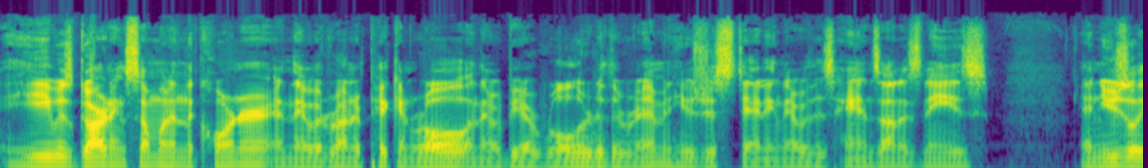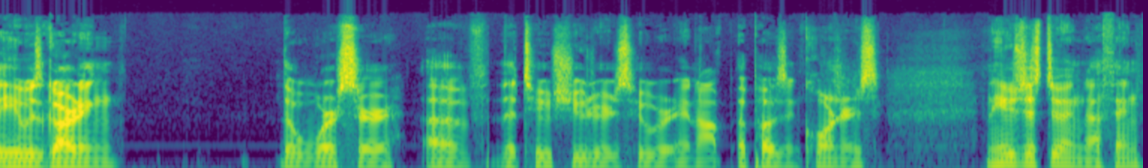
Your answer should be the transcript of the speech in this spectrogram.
he was guarding someone in the corner and they would run a pick and roll and there would be a roller to the rim and he was just standing there with his hands on his knees. And usually he was guarding the worser of the two shooters who were in op- opposing corners, and he was just doing nothing.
